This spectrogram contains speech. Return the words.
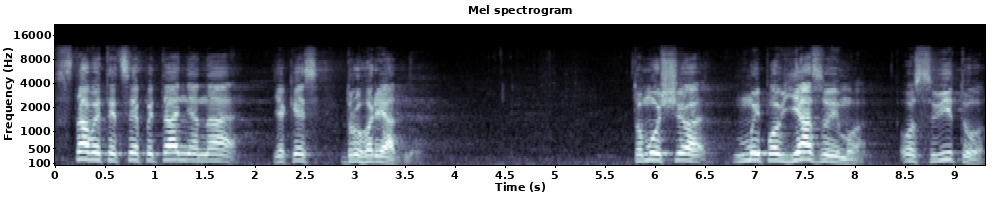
ставити це питання на якесь другорядне. Тому що ми пов'язуємо освіту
